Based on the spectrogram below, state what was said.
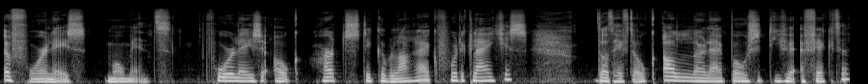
een voorleesmoment. Voorlezen ook hartstikke belangrijk voor de kleintjes. Dat heeft ook allerlei positieve effecten.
